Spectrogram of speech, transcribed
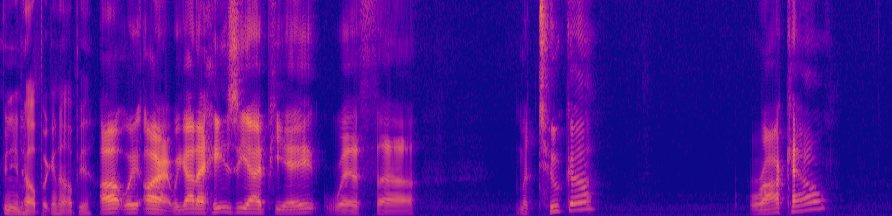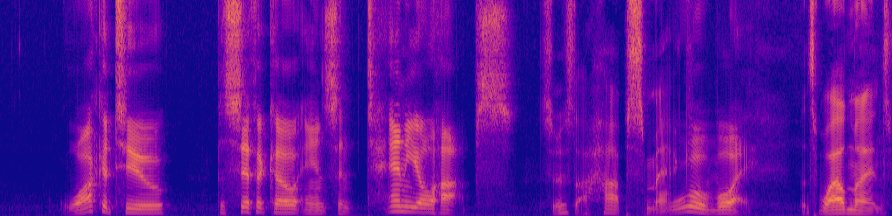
if you need help, I can help you. Uh, we all right. We got a hazy IPA with uh, Motueka, Raquel, Wakatu, Pacifico, and Centennial hops. So just a hop smack. Oh boy. That's Wild Minds,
